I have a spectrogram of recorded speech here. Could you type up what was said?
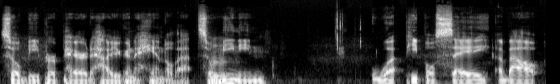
So be prepared how you're going to handle that. So meaning what people say about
